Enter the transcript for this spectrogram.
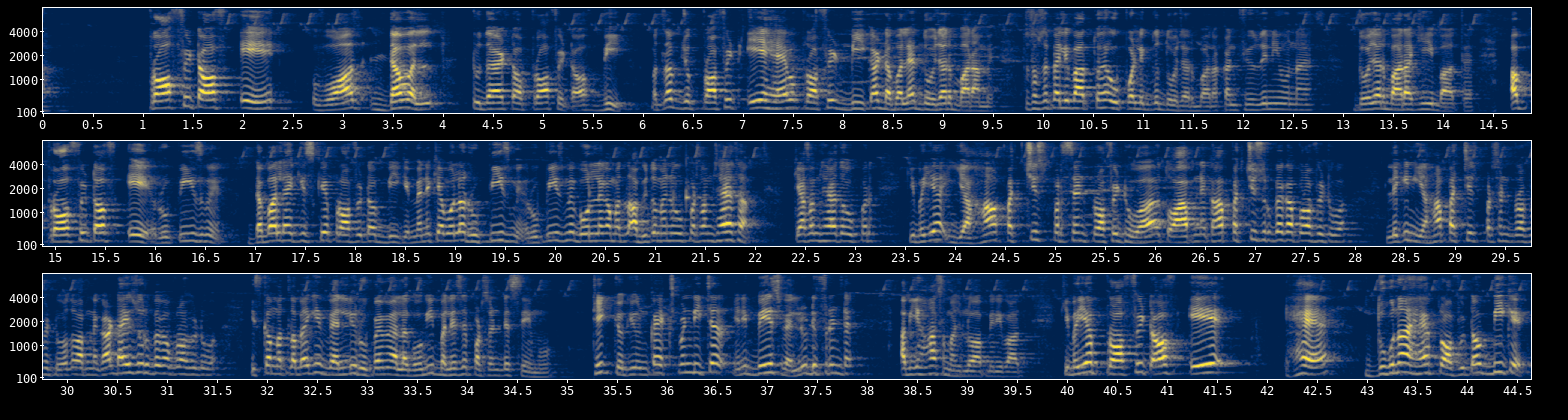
profit of A was double to that of profit of B मतलब जो प्रॉफिट ए है, वो प्रॉफिट बी का डबल है 2012 में। तो सबसे पहली बात तो है, ऊपर लिख दो 2012 कंफ्यूज ही नहीं होना है। 2012 की ही बात है। अब प्रॉफिट ऑफ़ ए रुपीज़ में डबल है किसके? प्रॉफिट ऑफ़ बी के। मैंने क्या बोला? रुपीज़ में। रुपीज़ में बोलने का मतलब अभी तो मैंने ऊपर समझाया था। क्या समझाया था ऊपर? कि भैया, यहाँ 25 परसेंट प्रॉफिट हुआ तो आपने कहा पच्चीस रुपए का प्रॉफिट हुआ। लेकिन यहाँ 25 परसेंट प्रॉफिट हुआ तो आपने कहा ढाई सौ रुपये का प्रॉफिट हुआ। इसका मतलब है कि वैल्यू रुपए में अलग होगी, भले से परसेंटेज सेम हो। ठीक? क्योंकि उनका एक्सपेंडिचर यानी बेस वैल्यू डिफरेंट है। अब यहाँ समझ लो आप मेरी बात कि भैया प्रॉफिट ऑफ़ ए है, दुगना है प्रॉफिट ऑफ़ बी के।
